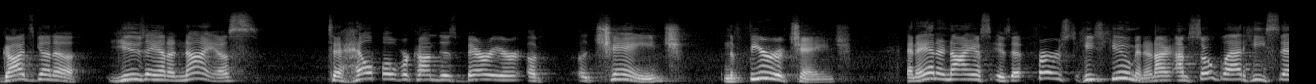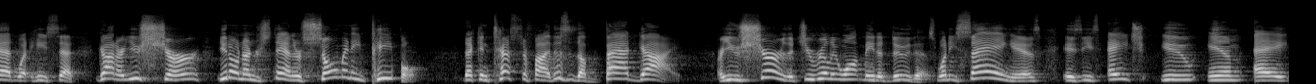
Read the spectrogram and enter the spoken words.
God's going to use Ananias to help overcome this barrier of change and the fear of change. And Ananias is at first, he's human. And I, am so glad he said what he said. God, are you sure? You don't understand. There's so many people that can testify this is a bad guy. Are you sure that you really want me to do this? What he's saying is, is he's H U M A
